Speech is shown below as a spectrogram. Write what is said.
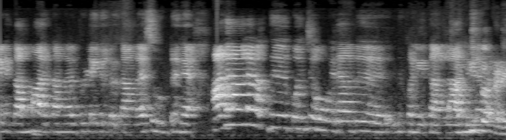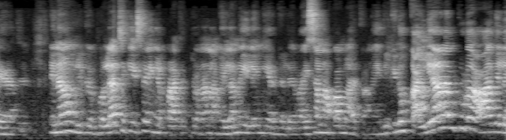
எனக்கு அம்மா இருக்காங்க பிள்ளைகள் இருக்காங்க சோ விட்டுருங்க. அதனால வந்து கொஞ்சம் ஏதாவது இது பண்ணிருக்காங்களா? கண்டிப்பா கிடையாது. ஏன்னா உங்களுக்கு பொள்ளாச்சி கேஸ நீங்க பாத்துக்கிட்டோம்னா நம்ம எல்லாமே இளைஞர்கள் வயசான அப்பா அம்மா இருக்காங்க. எங்களுக்கு இன்னும் கல்யாணம் கூட ஆகல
